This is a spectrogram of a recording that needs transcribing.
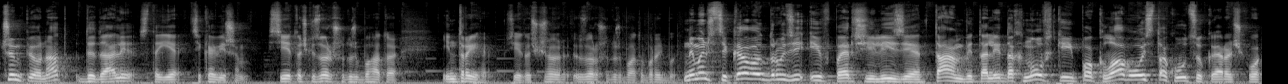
Чемпіонат дедалі стає цікавішим. З цієї точки зору, що дуже багато інтриги, цієї точки зору, що дуже багато боротьби. Не менш цікаво, друзі, і в першій лізі. Там Віталій Дахновський поклав ось таку цукерочку.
